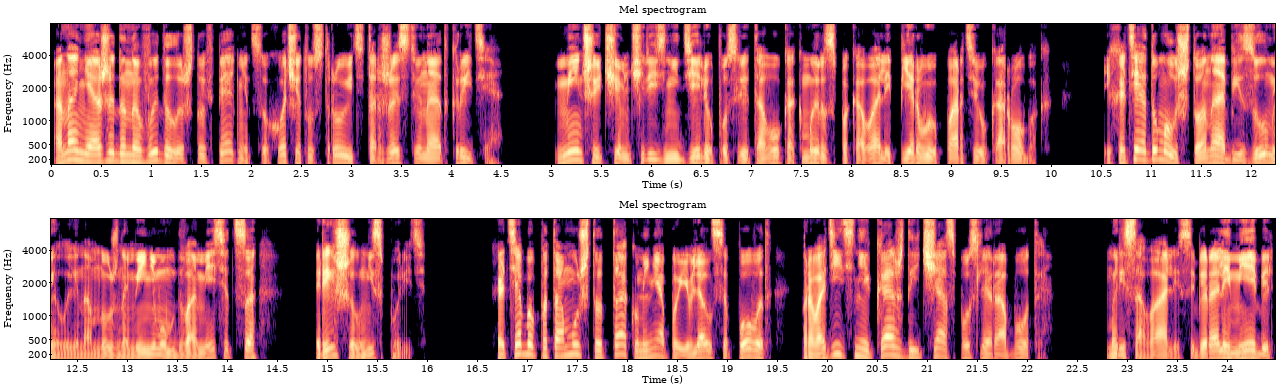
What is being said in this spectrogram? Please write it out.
Она неожиданно выдала, что в пятницу хочет устроить торжественное открытие. Меньше, чем через неделю после того, как мы распаковали первую партию коробок. И хотя я думал, что она обезумела и нам нужно минимум два месяца, решил не спорить. Хотя бы потому, что так у меня появлялся повод проводить с ней каждый час после работы. Мы рисовали, собирали мебель,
